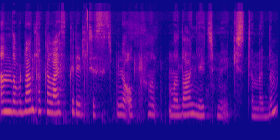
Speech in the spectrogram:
ben de buradan Taka Life Kraliçesi ismini okumadan geçmek istemedim.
